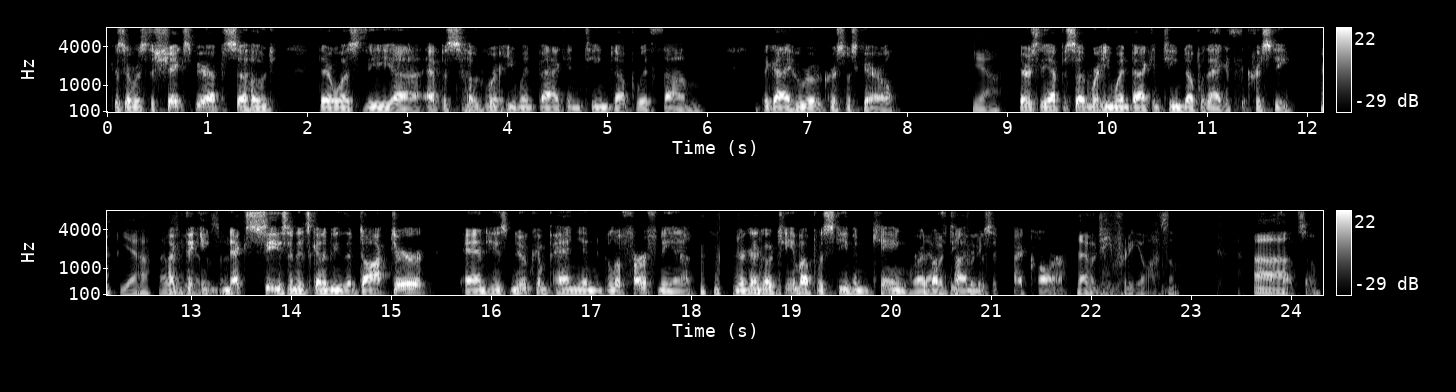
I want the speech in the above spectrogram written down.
Because there was the Shakespeare episode, there was the uh, episode where he went back and teamed up with um, the guy who wrote A Christmas Carol. Yeah, There's the episode where he went back and teamed up with Agatha Christie. yeah. That was a I'm thinking episode. next season it's going to be the Doctor and his new companion Glafurfnia. They're going to go team up with Stephen King right That about the time pretty- he was hit by a car. That would be pretty awesome. I Uh, thought so.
